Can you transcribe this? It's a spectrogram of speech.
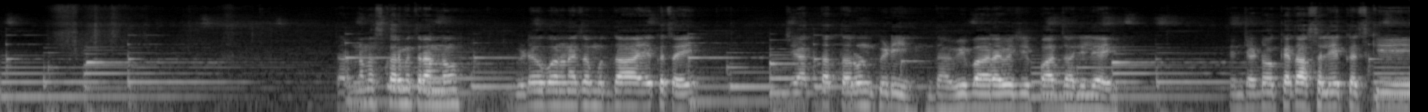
तर नमस्कार मित्रांनो व्हिडिओ बनवण्याचा मुद्दा एकच आहे जी आत्ता तरुण पिढी दहावी बारावी जी पास झालेली आहे त्यांच्या डोक्यात असेल एकच की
